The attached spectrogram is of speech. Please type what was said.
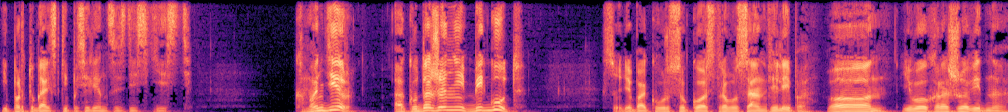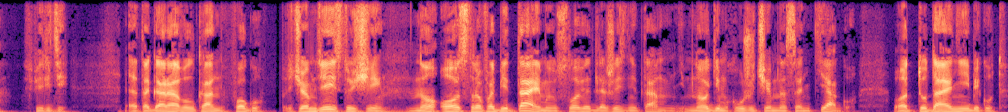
и португальские поселенцы здесь есть. «Командир, а куда же они бегут?» «Судя по курсу к острову Сан-Филиппо. Вон, его хорошо видно впереди. Это гора-вулкан Фогу, причем действующий, но остров обитаемый, условия для жизни там немногим хуже, чем на Сантьяго. Вот туда они и бегут».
